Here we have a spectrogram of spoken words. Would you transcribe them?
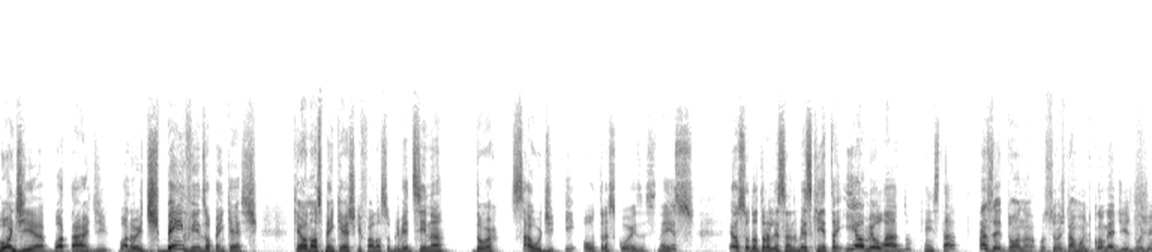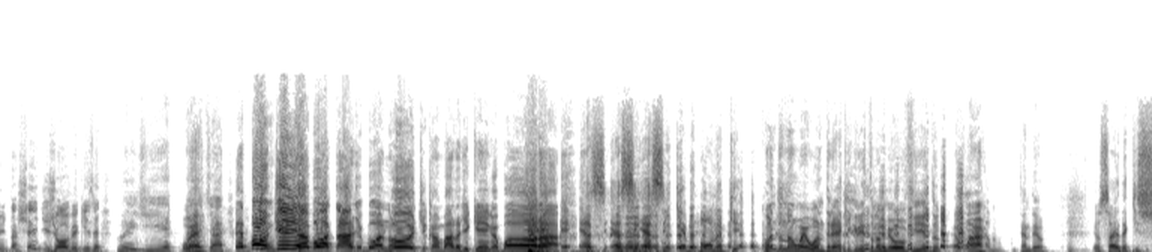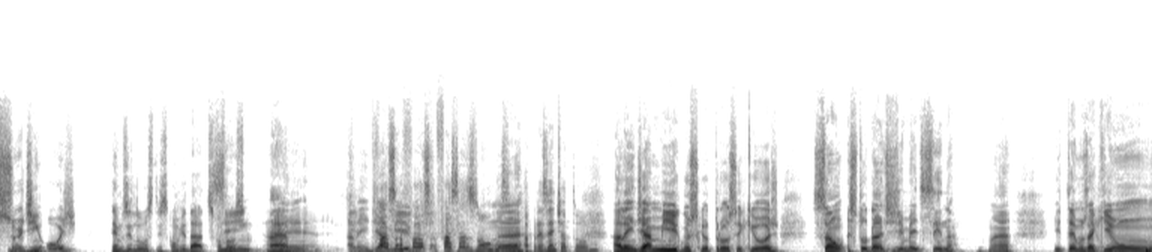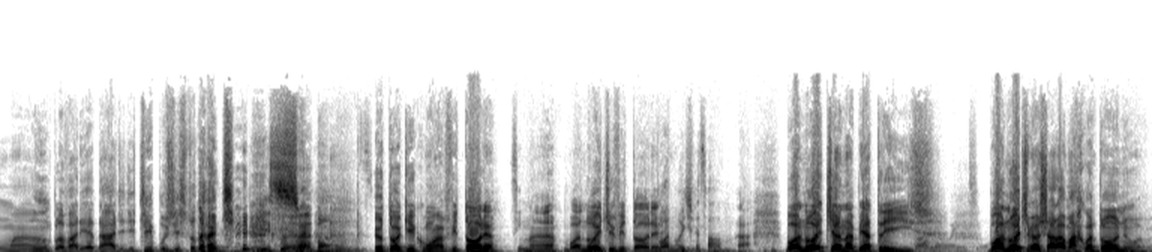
Bom dia, boa tarde, boa noite. Bem-vindos ao Pencast, que é o nosso Pencast que fala sobre medicina, dor, saúde e outras coisas, não é isso? Eu sou o doutor Alessandro Mesquita e ao meu lado, quem está? Azeitona, você hoje está muito comedido. Hoje a gente tá cheio de jovem aqui. Você... Bom dia. Ué? É bom dia, boa tarde, boa noite, cambada de Kenga. Bora! É, é assim, é, assim, é assim que é bom, né? Porque quando não é o André que grita no meu ouvido, é o Marco, entendeu? Eu saio daqui surdinho. Hoje temos ilustres convidados conosco. Sim, né? além, além de Faça, amigos. faça, faça as honras, né? apresente a turma. Além de amigos que eu trouxe aqui hoje, são estudantes de medicina, né? E temos aqui um- uma ampla variedade de tipos de estudante. Isso é bom. Eu tô aqui com a Vitória. Sim. Né? Boa noite, Vitória. Boa noite, pessoal. Boa noite, Ana Beatriz. noite. Boa noite, meu xará Marco Antônio.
